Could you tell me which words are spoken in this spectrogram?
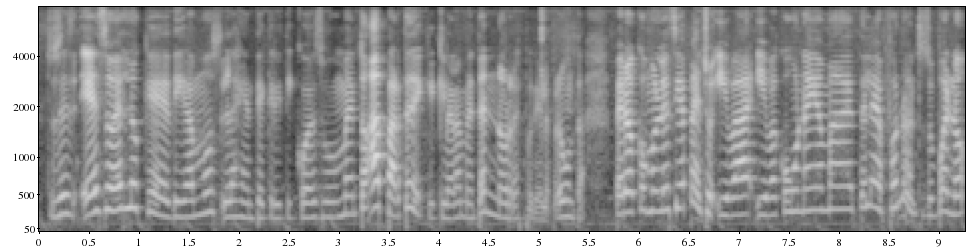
Entonces, eso es lo que, digamos, la gente criticó en su momento, aparte de que claramente no respondió la pregunta. Pero como le decía Pecho, iba, iba con una llamada de teléfono, entonces, bueno,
